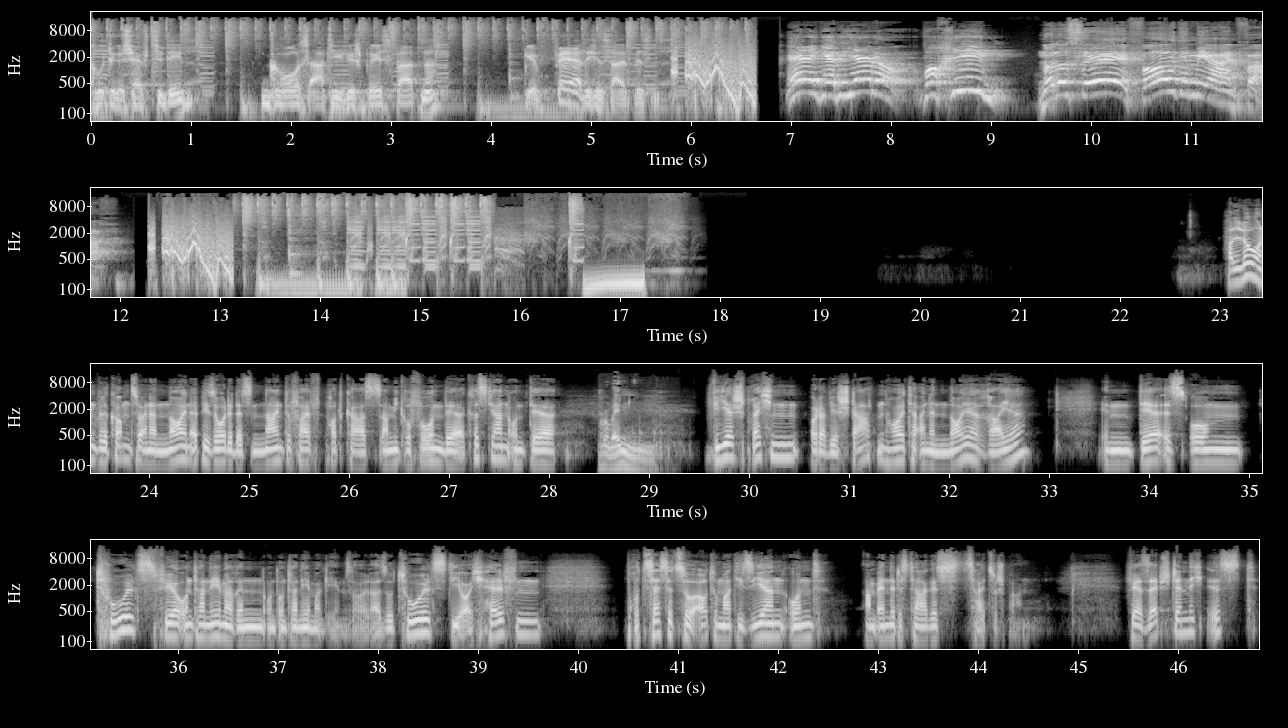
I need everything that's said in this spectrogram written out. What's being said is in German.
Gute Geschäftsideen? Großartige Gesprächspartner? Gefährliches Halbwissen. Hey Guerriero, wohin? No lo sé, folge mir einfach. Hallo und willkommen zu einer neuen Episode des 9 to 5 Podcasts. Am Mikrofon der Christian und der Robin. Wir sprechen oder wir starten heute eine neue Reihe, in der es um Tools für Unternehmerinnen und Unternehmer gehen soll. Also Tools, die euch helfen, Prozesse zu automatisieren und am Ende des Tages Zeit zu sparen. Wer selbstständig ist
